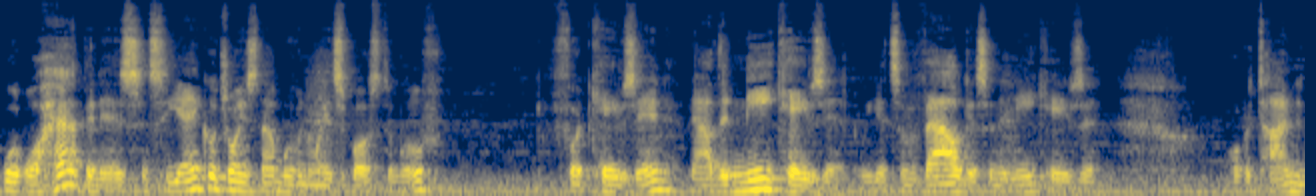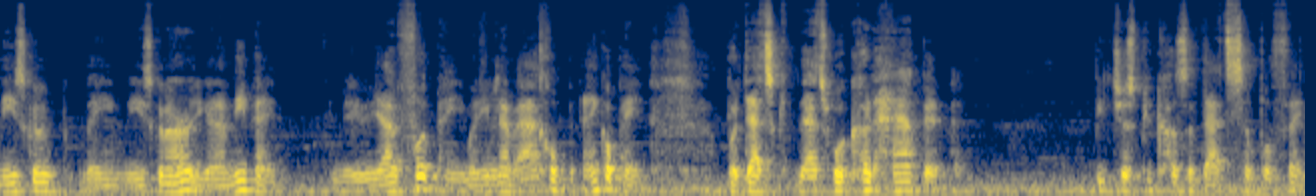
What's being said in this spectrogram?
What will happen is, since the ankle joint is not moving the way it's supposed to move, foot caves in, now the knee caves in. We get some valgus and the knee caves in. Over time, the knee's gonna, the knee's gonna hurt. You're gonna have knee pain. Maybe you have foot pain. You might even have ankle, ankle pain. But that's, that's what could happen just because of that simple thing.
